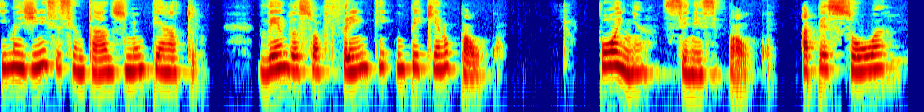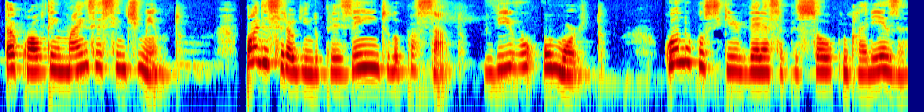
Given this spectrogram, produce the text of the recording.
imagine-se sentados num teatro, vendo à sua frente um pequeno palco. Ponha-se nesse palco a pessoa da qual tem mais ressentimento. Pode ser alguém do presente ou do passado, vivo ou morto. Quando conseguir ver essa pessoa com clareza,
